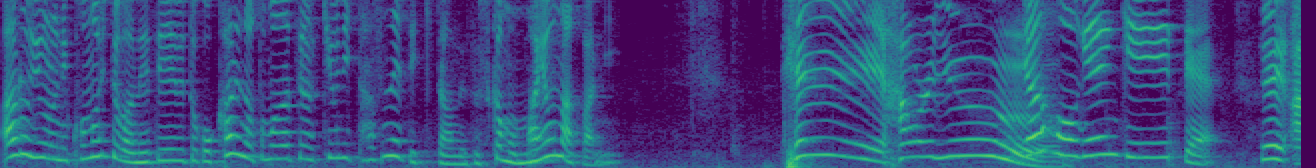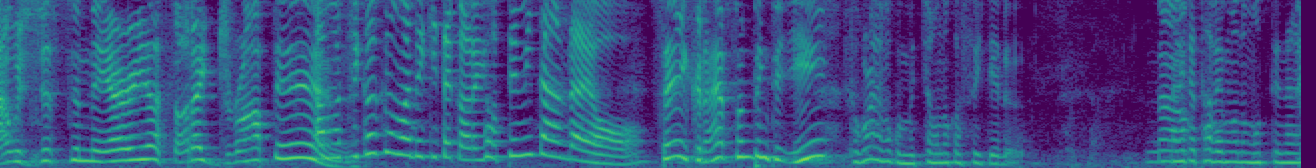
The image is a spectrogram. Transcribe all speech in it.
ある夜にこの人が寝ているとこ彼の友達が急に訪ねてきたんですしかも真夜中に Hey, how are 「 you? ヤッホー元気?」って。 Hey, I was just in the area. Thought I'd drop in. あもう近くまで来たから寄ってみたんだよ Say, could I have something to eat? ところで僕めっちゃお腹空いてる No. 何か食べ物持ってない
